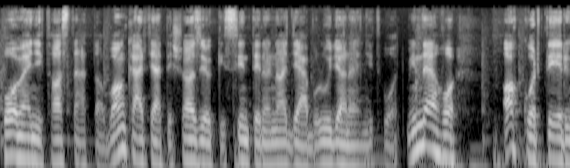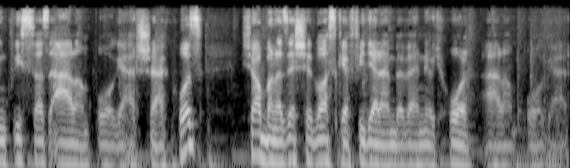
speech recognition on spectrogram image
hol mennyit használta a bankkártyát, és az jön ki szintén, hogy nagyjából ugyanennyit volt mindenhol, akkor térünk vissza az állampolgársághoz, és abban az esetben azt kell figyelembe venni, hogy hol állampolgár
